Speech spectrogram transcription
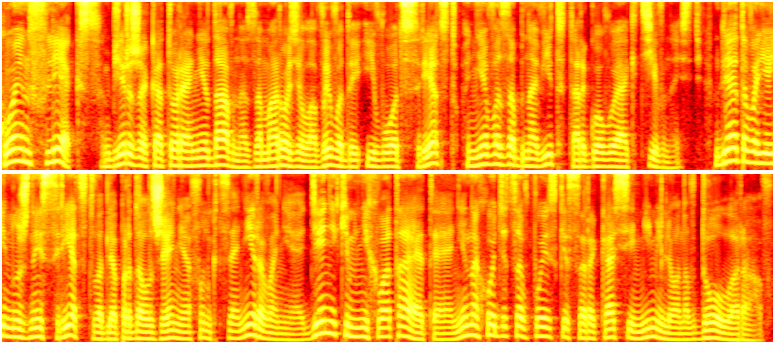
CoinFlex, биржа, которая недавно заморозила выводы и ввод средств, не возобновит торговую активность. Для этого ей нужны средства для продолжения функционирования. Денег им не хватает, и они находятся в поиске 47 миллионов долларов.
